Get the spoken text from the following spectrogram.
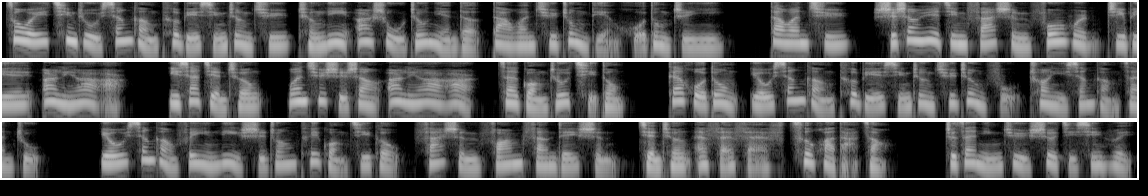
作为庆祝香港特别行政区成立二十五周年的大湾区重点活动之一——大湾区时尚跃进 Fashion Forward GBA 二零二二（以下简称湾区时尚二零二二）在广州启动。该活动由香港特别行政区政府创意香港赞助。由香港非营利时装推广机构 Fashion Farm Foundation（ 简称 FFF） 策划打造，旨在凝聚设计新锐，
